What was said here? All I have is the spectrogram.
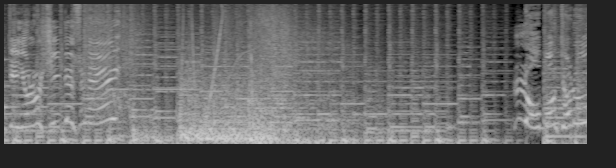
みてよろしいですね。ロボトル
